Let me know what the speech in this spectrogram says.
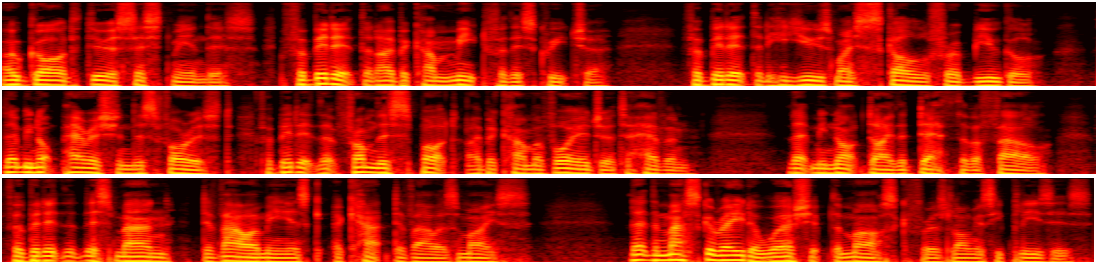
O God, do assist me in this. Forbid it that I become meat for this creature. Forbid it that he use my skull for a bugle. Let me not perish in this forest. Forbid it that from this spot I become a voyager to heaven. Let me not die the death of a fowl. Forbid it that this man devour me as a cat devours mice. Let the masquerader worship the mask for as long as he pleases.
